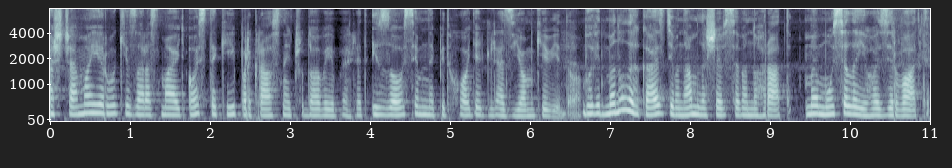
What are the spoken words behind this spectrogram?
А ще мої руки зараз мають ось такий прекрасний чудовий вигляд і зовсім не підходять для зйомки відео. Бо від минулих газдів нам лишився виноград. Ми мусили його зірвати.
